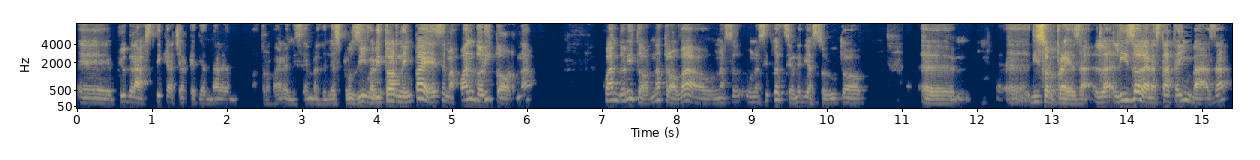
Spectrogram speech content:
eh, più drastica, cerca di andare a trovare, mi sembra, dell'esplosivo, ritorna in paese, ma quando ritorna, quando ritorna trova una, una situazione di assoluto eh, eh, di sorpresa. La, l'isola era stata invasa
